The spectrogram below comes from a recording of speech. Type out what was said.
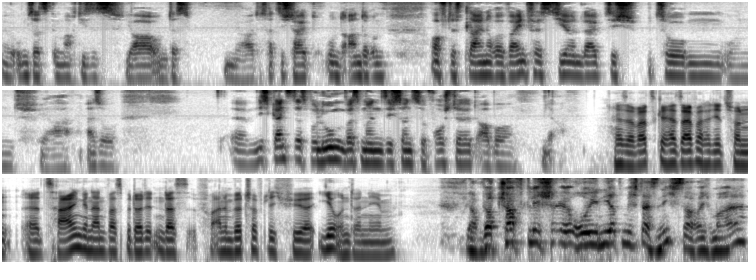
äh, Umsatz gemacht dieses Jahr und das ja, das hat sich halt unter anderem auf das kleinere Weinfest hier in Leipzig bezogen und ja, also äh, nicht ganz das Volumen, was man sich sonst so vorstellt, aber ja. Herr Sawatzke, Herr Seifert hat jetzt schon äh, Zahlen genannt. Was bedeutet denn das vor allem wirtschaftlich für Ihr Unternehmen? Ja, wirtschaftlich äh, ruiniert mich das nicht, sage ich mal.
